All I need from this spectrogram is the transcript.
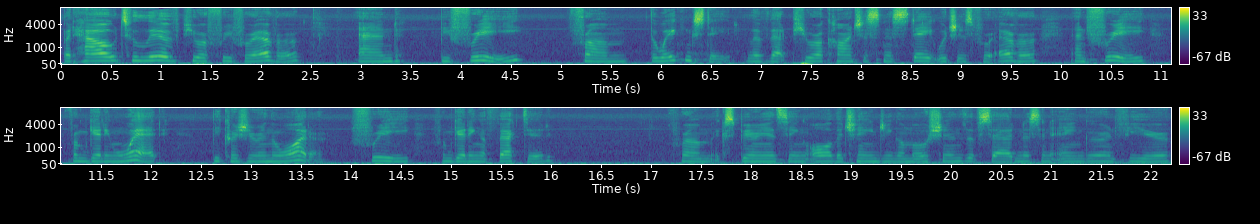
But how to live pure free forever and be free from the waking state, live that pure consciousness state which is forever and free from getting wet because you're in the water, free from getting affected, from experiencing all the changing emotions of sadness and anger and fear,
